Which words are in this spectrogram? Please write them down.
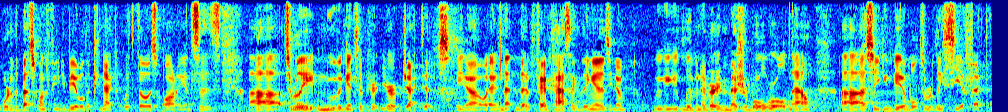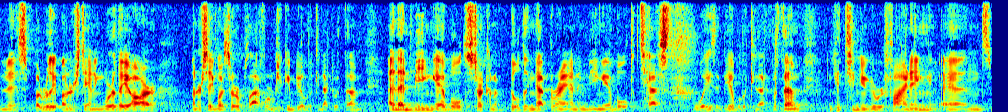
what are the best ones for you to be able to connect with those audiences, uh, to really move against your, your objectives. You know, and that, the fantastic thing is, you know, we live in a very measurable world now, uh, so you can be able to really see effectiveness, but really understanding where they are understanding what sort of platforms you can be able to connect with them, and then being able to start kind of building that brand and being able to test ways to be able to connect with them and continuing refining and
